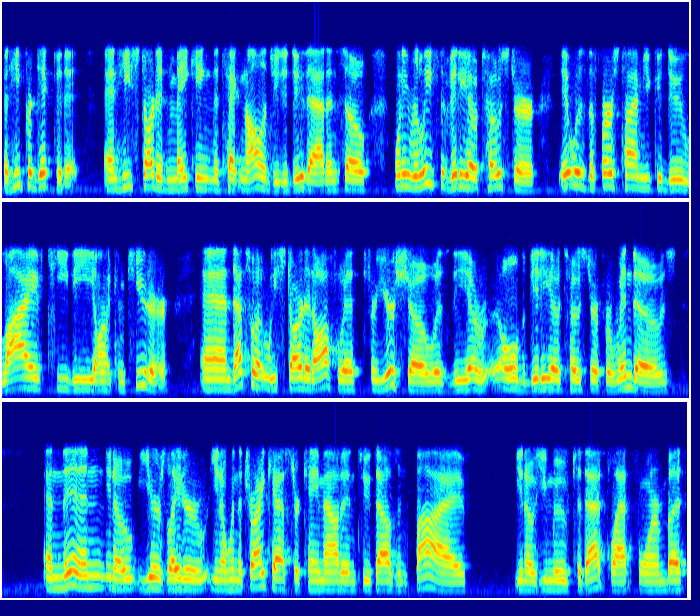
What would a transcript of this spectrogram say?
but he predicted it and he started making the technology to do that. And so when he released the video toaster, it was the first time you could do live TV on a computer. And that's what we started off with for your show was the uh, old video toaster for Windows. And then, you know, years later, you know, when the TriCaster came out in 2005, you know, you moved to that platform. But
